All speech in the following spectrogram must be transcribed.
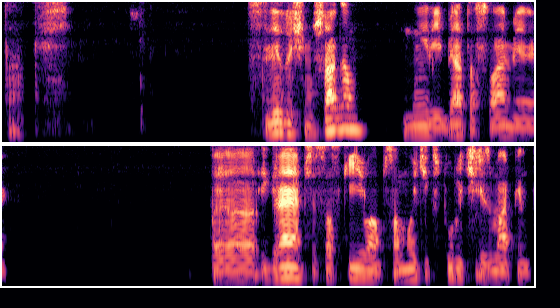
Так. Следующим шагом мы, ребята, с вами поиграемся со скейлом самой текстуры через маппинг.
